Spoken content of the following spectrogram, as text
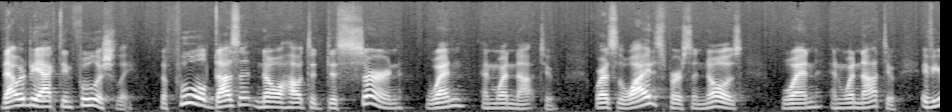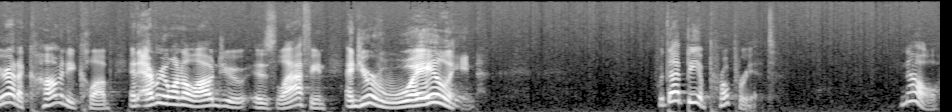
That would be acting foolishly. The fool doesn't know how to discern when and when not to, whereas the wise person knows when and when not to. If you're at a comedy club and everyone around you is laughing and you're wailing, would that be appropriate? No.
